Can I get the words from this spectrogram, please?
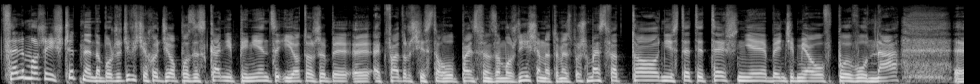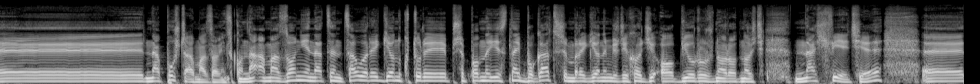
Cel może i szczytny, no bo rzeczywiście chodzi o pozyskanie pieniędzy i o to, żeby e, Ekwador się stał państwem zamożniejszym. Natomiast proszę Państwa, to niestety też nie będzie miało wpływu na, e, na Puszczę Amazońską, na Amazonię, na ten cały region, który przypomnę jest najbogatszym regionem, jeżeli chodzi o bioróżnorodność na świecie. E,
